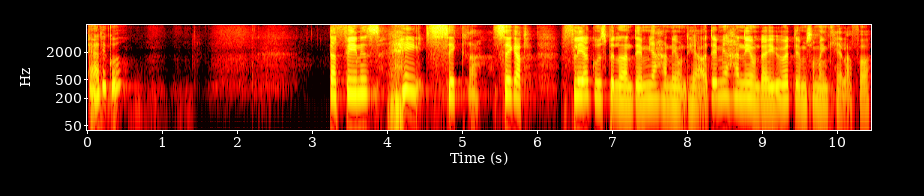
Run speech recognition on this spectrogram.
er det Gud? Der findes helt sikre, sikkert flere gudsbilleder end dem, jeg har nævnt her. Og dem, jeg har nævnt, er i øvrigt dem, som man kalder for,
